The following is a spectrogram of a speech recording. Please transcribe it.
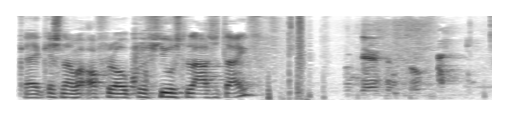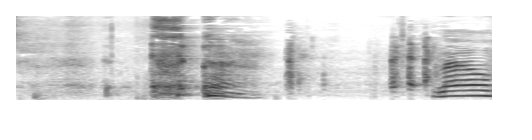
Kijk eens naar mijn afgelopen views de laatste tijd. 30 toch? Nou,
